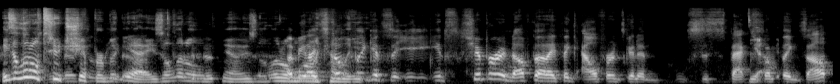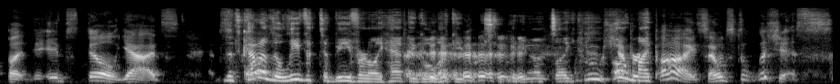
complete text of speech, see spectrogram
He's a little too Selina, chipper, but yeah, he's a little you know he's a little I mean, more I still think it's it's chipper enough that I think Alfred's gonna suspect Yeah. something's up, but it's still yeah, it's it's kind of the leave it to Beaver like happy go lucky person. You know, it's like Ooh, Oh, my- pie sounds delicious.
